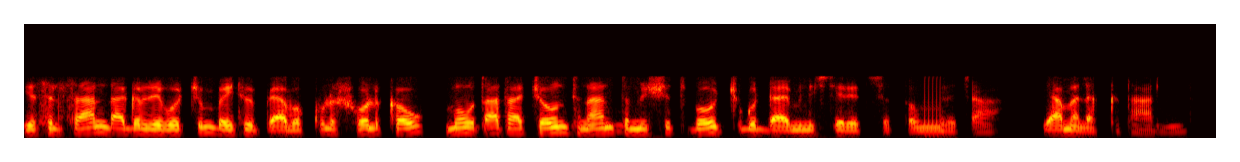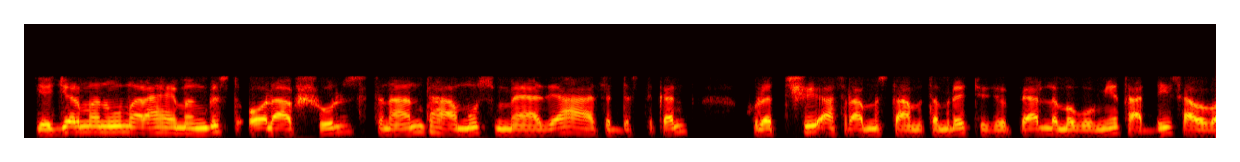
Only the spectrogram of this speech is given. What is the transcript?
የስልሳ አንድ አገር ዜጎችም በኢትዮጵያ በኩል ሾልከው መውጣታቸውን ትናንት ምሽት በውጭ ጉዳይ ሚኒስቴር የተሰጠው መግለጫ ያመለክታል። የጀርመኑ መራሄ መንግስት ኦላፍ ሹልዝ ትናንት ሐሙስ ሚያዝያ ሀያ ስድስት ቀን ሁለት ሺ አስራ አምስት ዓመተ ምህረት ኢትዮጵያን ለመጎብኘት አዲስ አበባ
